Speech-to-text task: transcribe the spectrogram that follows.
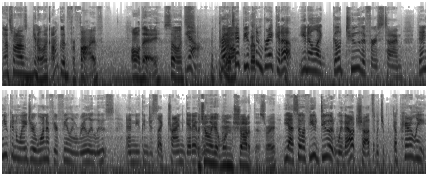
that's when I was, you know, like, I'm good for five all day. So it's. Yeah. Pro know, tip, you that- can break it up. You know, like go two the first time. Then you can wager one if you're feeling really loose and you can just like try and get it. But you with- only get one shot at this, right? yeah, so if you do it without shots, which apparently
